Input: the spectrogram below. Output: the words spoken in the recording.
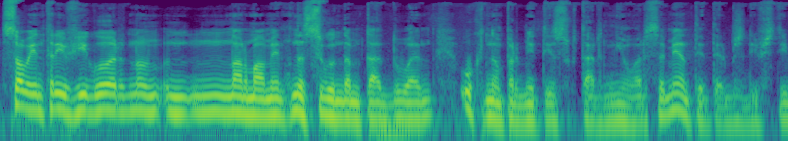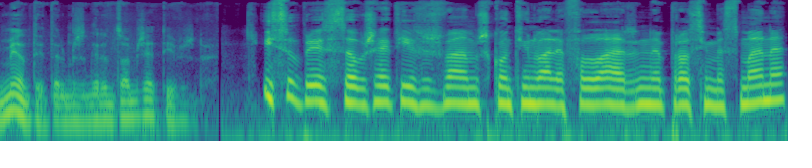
só entra em vigor no, normalmente na segunda metade do ano, o que não permite executar nenhum orçamento em termos de investimento, em termos de grandes objetivos. E sobre esses objetivos vamos continuar a falar na próxima semana.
